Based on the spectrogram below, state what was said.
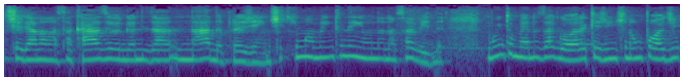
chegar na nossa casa e organizar nada pra gente em momento nenhum da nossa vida. Muito menos agora que a gente não pode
